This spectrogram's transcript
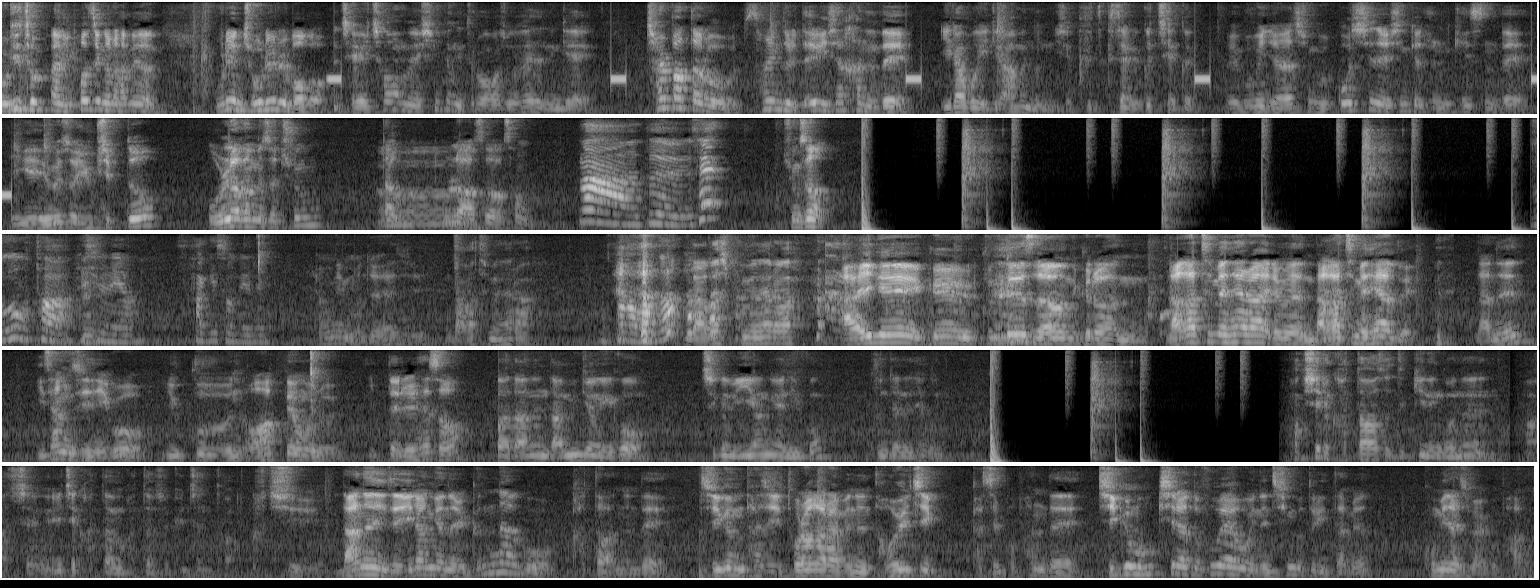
조리독감이 퍼지거나 하면 우리는 조류를 먹어. 제일 처음에 신병이 들어와가지고 해야 되는 게 철바다로 선임들이 때리기 시작하는데 이라고 얘기를 하면 넌 이제 그, 그 자리 끝이야 끝 외국인 여자친구 꽃신을 신겨준 케이스인데 이게 여기서 60도 올라가면서 충딱 어. 올라와서 성 하나, 둘, 셋. 중성 누구부터 하실래요? 자기 소개를. 형님 먼저 해야지. 나 같으면 해라 오빠가 먼저? 나다 싶으면 해라 아 이게 그 군대에서 나온 그런 나 같으면 해라 이러면 나 같으면 해야 돼. 나는 이상진이고 육군 어학병으로 입대를 해서 아, 나는 남경이고 지금 2학년이고 군대는 해군 확실히 갔다 와서 느끼는 거는 아 진짜 일찍 갔다 오면 갔다 와서 괜찮다 그렇지. 나는 이제 1학년을 끝나고 갔다 왔는데 지금 다시 돌아가라면 더 일찍 갔을 법한데 지금 혹시라도 후회하고 있는 친구들이 있다면 고민하지 말고 바로.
